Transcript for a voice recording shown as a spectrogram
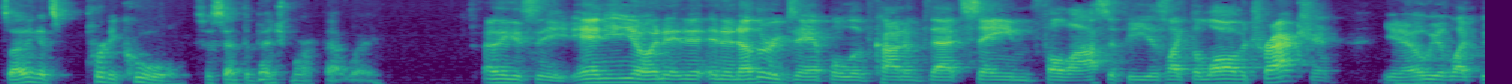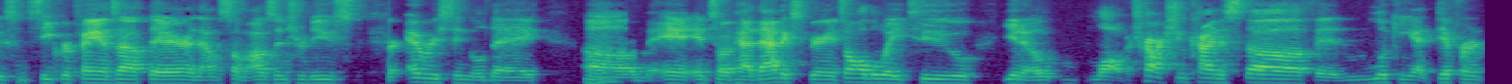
so I think it's pretty cool to set the benchmark that way. I think it's neat. And, you know, and, and another example of kind of that same philosophy is like the law of attraction. You know, mm-hmm. we have like some secret fans out there, and that was something I was introduced every single day. Mm-hmm. Um, and, and, so I've had that experience all the way to, you know, law of attraction kind of stuff and looking at different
